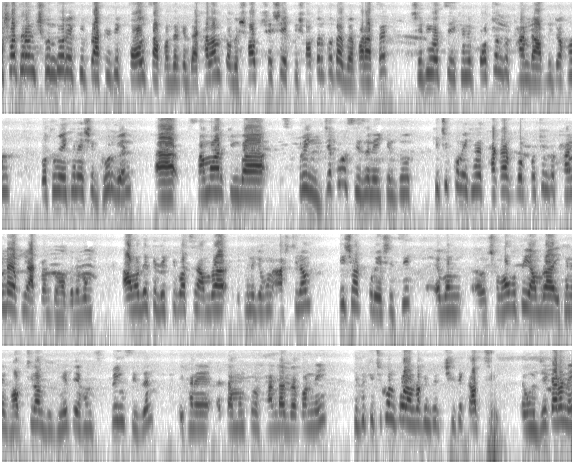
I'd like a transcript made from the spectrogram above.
অসাধারণ, সুন্দর একটি প্রাকৃতিক ফলস আপনাদেরকে দেখালাম। তবে সব শেষে একটি সতর্কতার ব্যাপার আছে, সেটি হচ্ছে এখানে প্রচণ্ড ঠান্ডা। আপনি যখন প্রথমে এখানে এসে ঘুরবেন সামার কিংবা স্প্রিং যে কোনো সিজনেই কিন্তু কিছুক্ষণ এখানে থাকার পর প্রচণ্ড ঠান্ডায় আপনি আক্রান্ত হবেন। এবং আমাদেরকে দেখতে পাচ্ছেন, আমরা এখানে যখন আসছিলাম টি শার্ট পরে এসেছি এবং স্বভাবতই আমরা এখানে ভাবছিলাম যে যেহেতু এখন স্প্রিং সিজন এখানে তেমন কোনো ঠান্ডার ব্যাপার নেই। কিন্তু কিছুক্ষণ পর আমরা কিন্তু শীতে কাঁপছি এবং যে কারণে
